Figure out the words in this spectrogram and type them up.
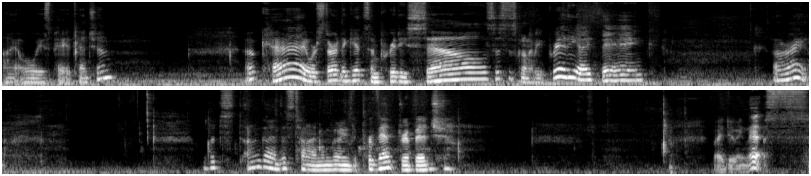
I always pay attention. Okay, we're starting to get some pretty cells. This is gonna be pretty, I think. All right. Let's, I'm going, this time, I'm going to prevent drippage by doing this.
